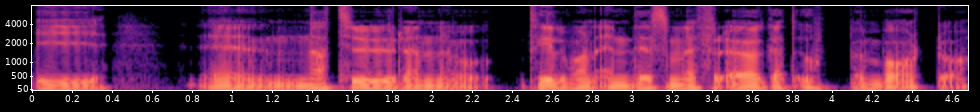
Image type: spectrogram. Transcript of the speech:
i eh, naturen och tillvaron än det som är för ögat uppenbart. Då.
